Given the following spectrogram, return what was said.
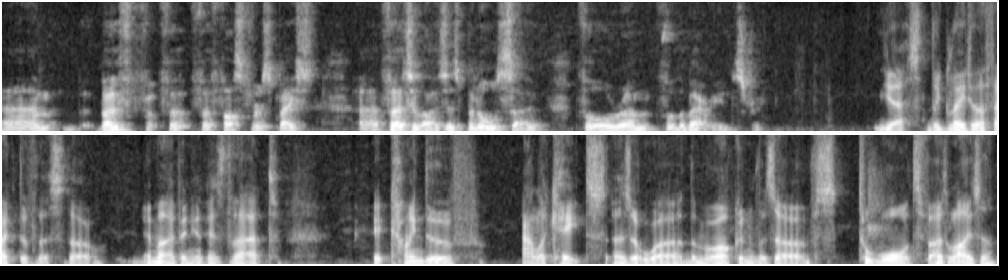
um, both for, for, for phosphorus based uh, fertilizers, but also for, um, for the battery industry. Yes, the greater effect of this, though, in my opinion, is that it kind of allocates, as it were, the Moroccan reserves towards fertilizer,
